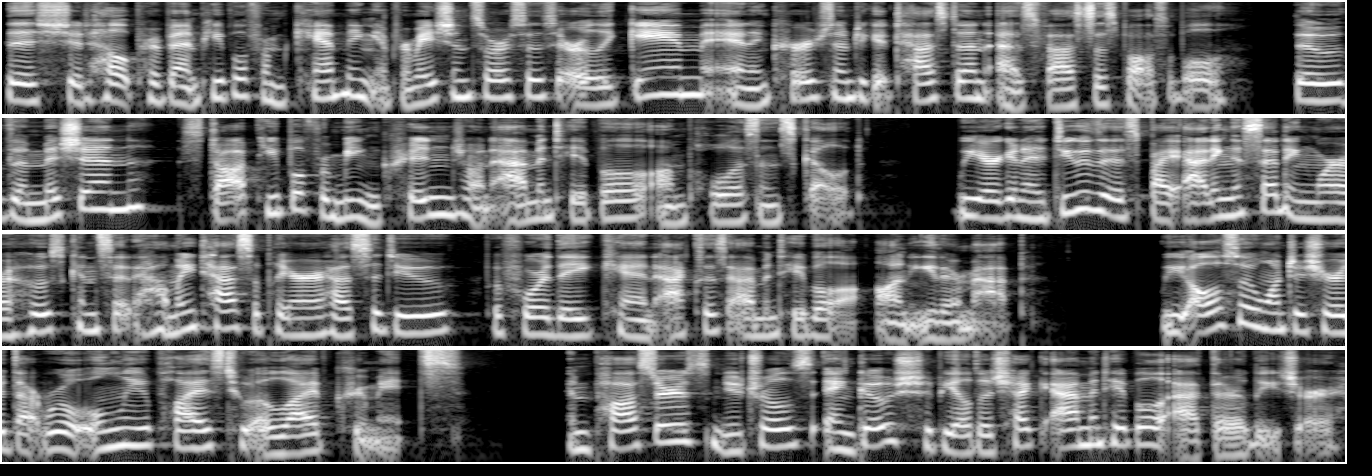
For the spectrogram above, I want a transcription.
This should help prevent people from camping information sources early game and encourage them to get tasks done as fast as possible. So the mission, stop people from being cringe on admin table on Polus and Skeld. We are going to do this by adding a setting where a host can set how many tasks a player has to do before they can access admin table on either map. We also want to ensure that rule only applies to alive crewmates. Imposters, neutrals, and ghosts should be able to check admin table at their leisure.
